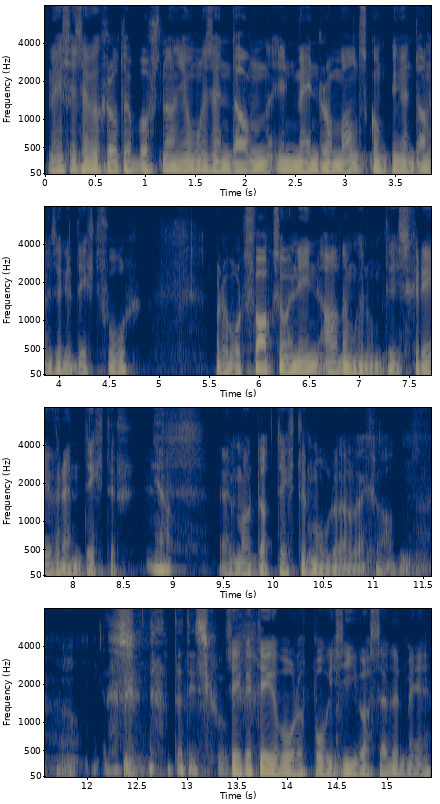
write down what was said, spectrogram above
Meisjes hebben groter borst dan jongens en dan in mijn romans komt nu en dan is een gedicht voor. Maar dat wordt vaak zo in één adem genoemd. Hij is schrijver en dichter. Ja. Uh, maar dat dichter mogen we wel weglaten. Ja. Dat, is, dat, is, goed. Zeker tegenwoordig poëzie, was dat ermee?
